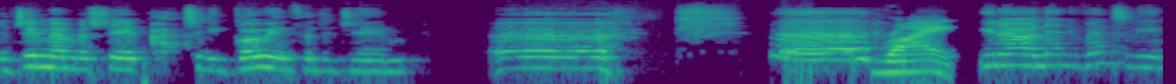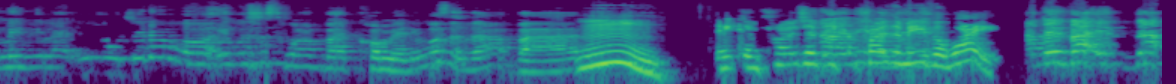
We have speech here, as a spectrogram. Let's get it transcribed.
a gym membership, actually going to the gym. Uh, uh, right. You know, and then eventually maybe like, oh, do you know what? It was just one bad comment. It wasn't that bad. Mm. It can throw them, it can throw them either way. And then that is that.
